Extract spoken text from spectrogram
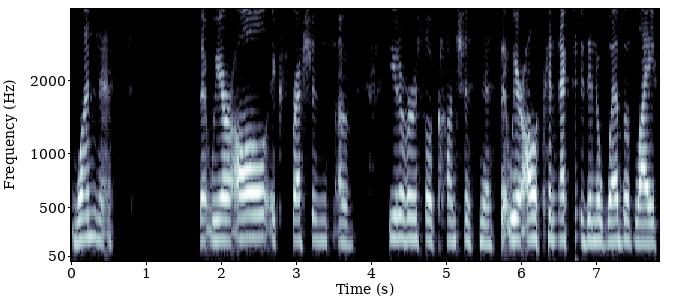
oneness that we are all expressions of universal consciousness that we are all connected in a web of life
